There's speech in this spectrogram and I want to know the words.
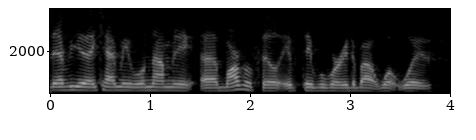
every year the Academy will nominate a Marvel film if they were worried about what was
